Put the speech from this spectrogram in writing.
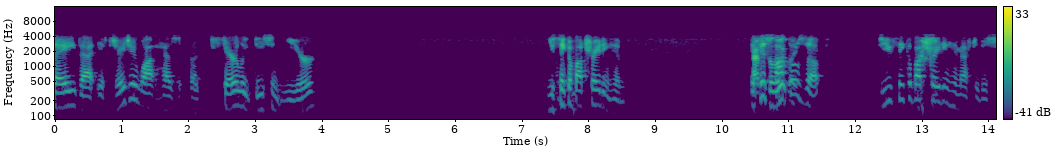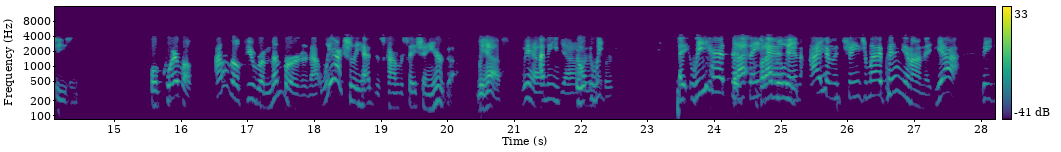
say that if J.J. Watt has a fairly decent year, you think about trading him? If Absolutely. his stock goes up, do you think about trading him after this season? Well, Cuervo, I don't know if you remember it or not. We actually had this conversation a year ago. We have. We have. I mean, yeah, I remember. Hey, we had the but same, I, but I really, and I haven't changed my opinion on it. Yeah, the,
